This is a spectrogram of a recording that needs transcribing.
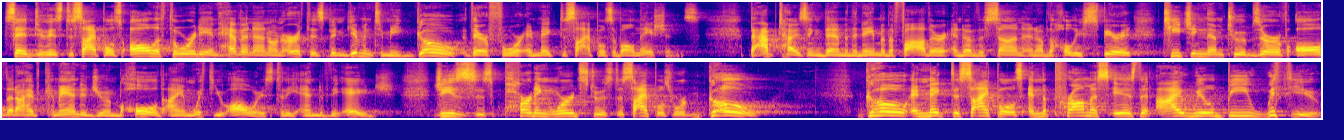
said to his disciples, All authority in heaven and on earth has been given to me. Go, therefore, and make disciples of all nations, baptizing them in the name of the Father and of the Son and of the Holy Spirit, teaching them to observe all that I have commanded you. And behold, I am with you always to the end of the age. Jesus' parting words to his disciples were, Go. Go and make disciples, and the promise is that I will be with you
